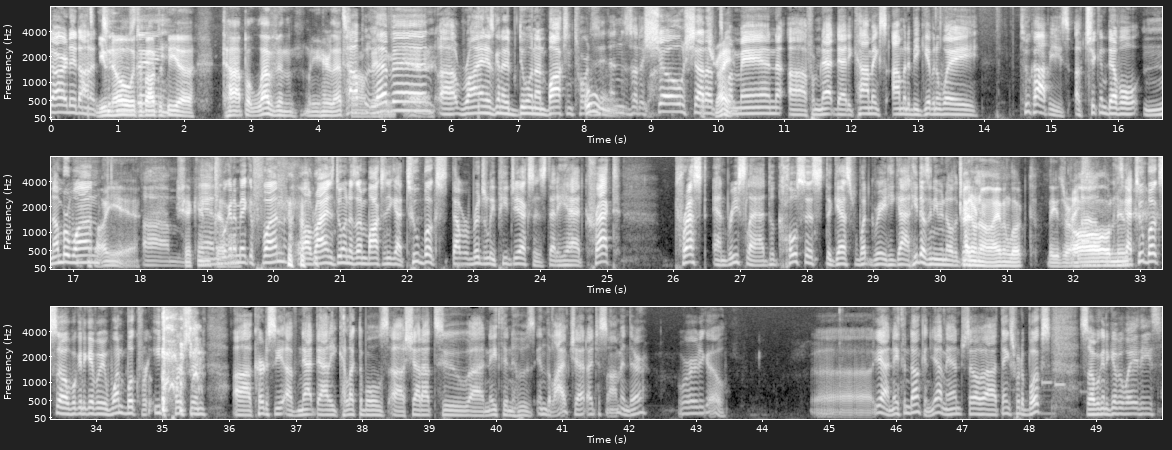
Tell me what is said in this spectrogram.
Started on a You know it's about to be a top eleven when you hear that Top song, baby. 11. Uh, Ryan is going to do an unboxing towards the ends of the show. Shout That's out to my man uh, from Nat Daddy Comics. I'm going to be giving away two copies of Chicken Devil number one. Oh yeah. Um, Chicken and we're gonna make it fun while Ryan's doing his unboxing. He got two books that were originally PGXs that he had cracked, pressed, and reslabbed. The closest to guess what grade he got. He doesn't even know the grade. I don't yet. know. I haven't looked. These are Um, all He's new. He's got two books, so we're gonna give away one book for each person, uh, courtesy of Nat Daddy Collectibles. Uh, shout out to uh, Nathan, who's in the live chat. I just saw him in there. Where'd he go? Uh, yeah, Nathan Duncan. Yeah, man. So uh, thanks for the books. So we're gonna give away these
